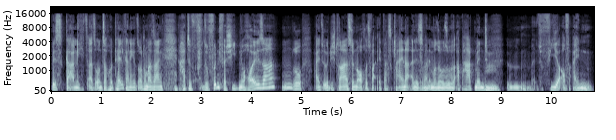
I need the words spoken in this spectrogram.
bis gar nichts. Also unser Hotel, kann ich jetzt auch schon mal sagen, hatte so fünf verschiedene Häuser, hm, so eins über die Straße noch, es war etwas kleiner alles, es waren immer so, so Apartment, also vier auf einen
